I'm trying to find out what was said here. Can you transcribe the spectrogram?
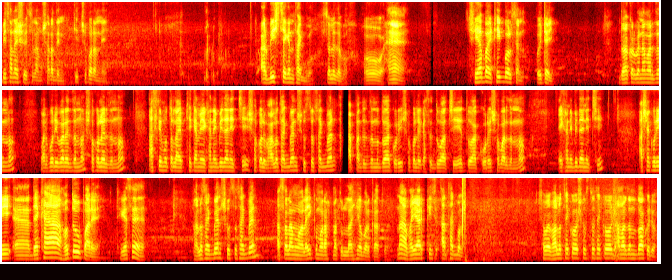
বিছানায় শুয়েছিলাম সারাদিন, কিচ্ছু করার নেই। আর বিশ সেকেন্ড থাকব, চলে যাব। ও হ্যাঁ। শিহাব ভাই, ঠিক বলছেন, ওইটাই। দোয়া করবেন আমার জন্য, আমার পরিবারের জন্য, সকলের জন্য। আজকের মতো লাইভ থেকে আমি এখানে বিদায় নিচ্ছি। সকলে ভালো থাকবেন, সুস্থ থাকবেন। আপনাদের জন্য দোয়া করি, সকলের কাছে দোয়া চেয়ে দোয়া করে সবার জন্য। এখানে বিদায় নিচ্ছি। আশা করি দেখা হতেও পারে, ঠিক আছে? ভালো থাকবেন, সুস্থ থাকবেন। আসসালামু আলাইকুম রহমতুল্লাহি বরকাত না ভাই, আর কিছু, আর থাকব না। সবাই ভালো থেকো, সুস্থ থেকো, আমার জন্য দোয়া করো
